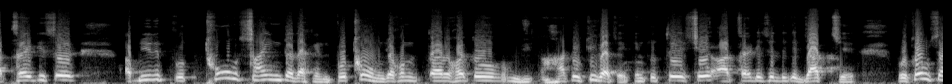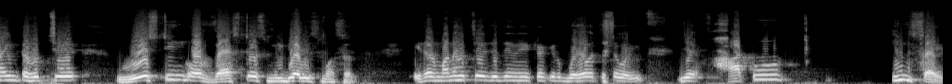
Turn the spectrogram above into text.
আর্থ্রাইটিসের আপনি যদি প্রথম সাইনটা দেখেন, প্রথম যখন তার হয়তো হাঁটু ঠিক আছে, কিন্তু সে আর্থ্রাইটিসের দিকে যাচ্ছে, প্রথম সাইনটা হচ্ছে wasting of vastus medialis muscle এটার মানে হচ্ছে যদি আমি এটাকে একটু বোঝাবার চেষ্টা করি, যে হাঁটুর ইনসাইড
